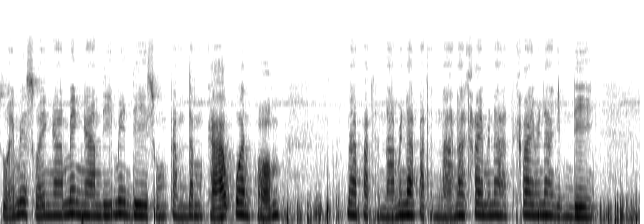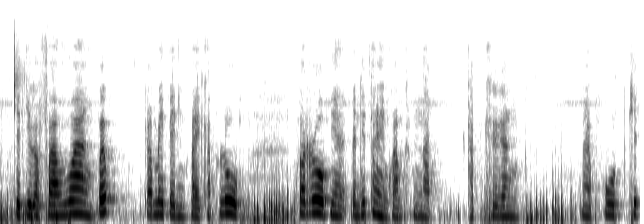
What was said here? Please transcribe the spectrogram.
สวยไม่สวยงามไม่งามดีไม่ดีสูงต่ำดำขาวอ้วนผอมน่าปรารถนาไม่น่าปรารถนาน่าใคร่ไม่น่าใคร่ไม่น่ายินดี จิตอยู่กับความว่างปุ๊บก็ไม่เป็นไปกับรูป เพราะรูปเนี่ยเป็นที่ตั้งแห่งความกำหนัดขัดเคืองนะพูดคิด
